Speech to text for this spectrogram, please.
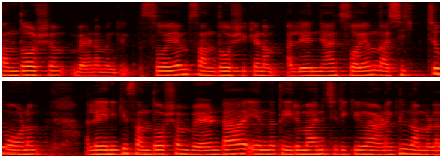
സന്തോഷം വേണമെങ്കിൽ സ്വയം സന്തോഷിക്കണം. അല്ലെങ്കിൽ ഞാൻ സ്വയം നശിച്ചു പോകണം അല്ലെ എനിക്ക് സന്തോഷം വേണ്ട എന്ന് തീരുമാനിച്ചിരിക്കുകയാണെങ്കിൽ നമ്മൾ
